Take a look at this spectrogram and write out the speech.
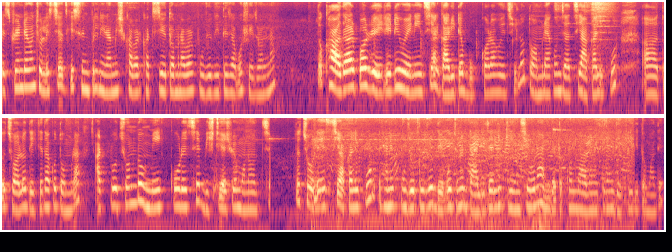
রেস্টুরেন্টে এখন চলে এসেছি, আজকে সিম্পল নিরামিষ খাবার খাচ্ছি, যেহেতু আমরা আবার পুজো দিতে যাব সেজন্য। তো খাওয়া দাওয়ার পর রেডি রেডি হয়ে নিয়েছি আর গাড়িটা বুক করা হয়েছিল। তো আমরা এখন যাচ্ছি আকালিপুর। তো চলো দেখতে থাকো তোমরা। আর প্রচণ্ড মেঘ করেছে, বৃষ্টি আসবে মনে হচ্ছে। তো চলে এসেছি আকালিপুর। এখানে পুজো টুজো দেবো, যেন ডালি ডালি কিনছে ওরা আমি ততক্ষণ ভাবলাম একটুখানি দেখিয়ে দিই তোমাদের।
